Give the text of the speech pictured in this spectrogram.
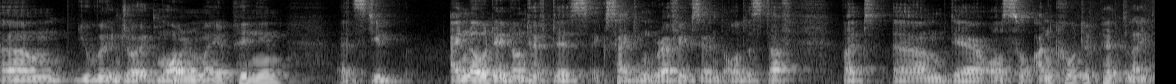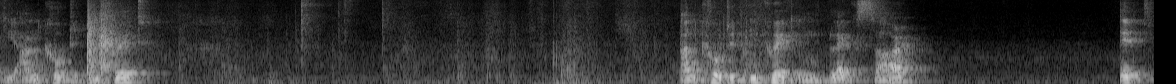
Um, you will enjoy it more, in my opinion. It's the I know they don't have this exciting graphics and all the stuff, but um, they're also uncoated pad like the uncoated Equate. Uncoated Equate in Black Star. It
